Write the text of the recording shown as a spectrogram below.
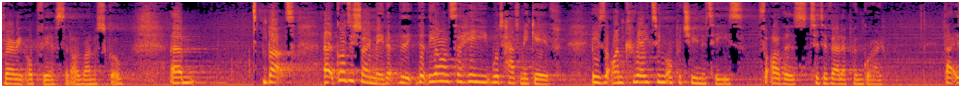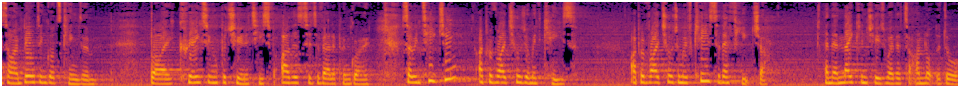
very obvious that I run a school. Um, but uh, God has shown me that the, that the answer He would have me give is that I'm creating opportunities for others to develop and grow. That is, I'm building God's kingdom by creating opportunities for others to develop and grow. So, in teaching, I provide children with keys. I provide children with keys to their future, and then they can choose whether to unlock the door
